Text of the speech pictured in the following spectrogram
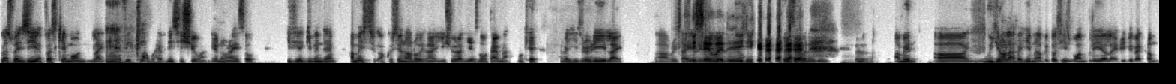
Because when Ziyech first came on, like Mm. every club will have this issue, ah, you know, right? So if you're giving them, I mean, uh, Cristiano Ronaldo is not an issue, like he has no time, lah. okay? I mean, he's really like uh, retired. Seven already. 27 already. I mean, uh, we cannot laugh at him now because he's one player like David Beckham.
